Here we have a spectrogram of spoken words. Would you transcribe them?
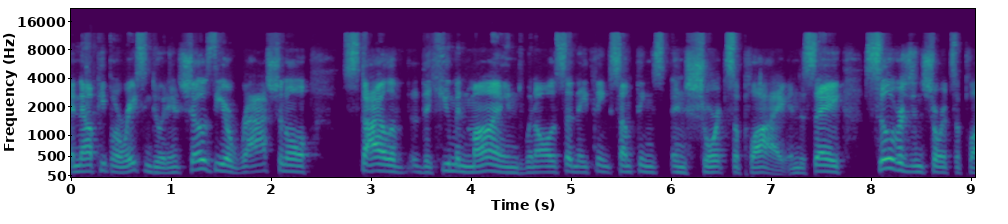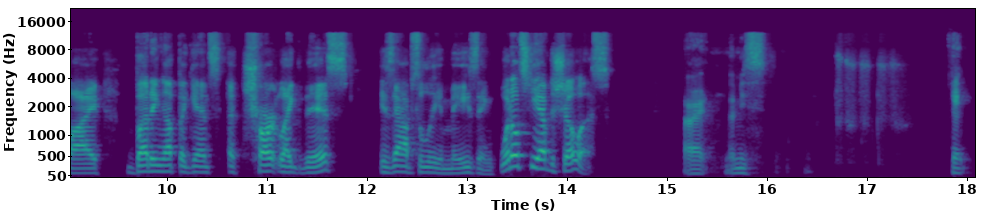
And now people are racing to it. And it shows the irrational style of the human mind when all of a sudden they think something's in short supply. And to say silver's in short supply, butting up against a chart like this is absolutely amazing. What else do you have to show us? All right, let me. See. Okay,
